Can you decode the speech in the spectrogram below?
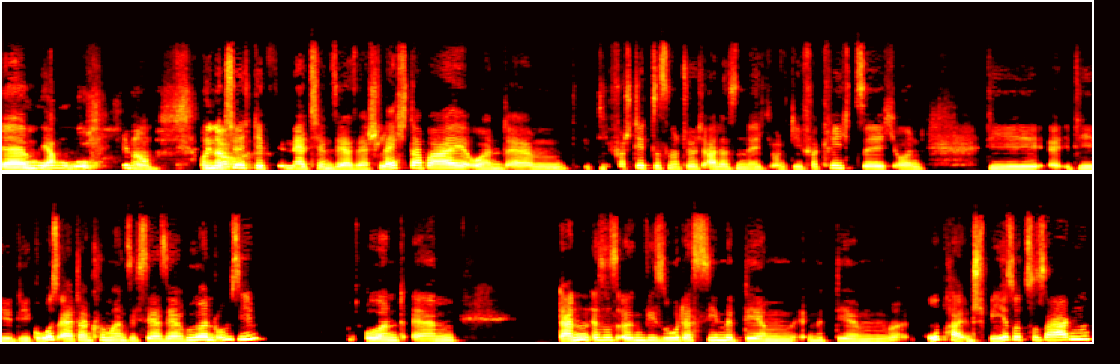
Ähm, ja, genau. Und genau. natürlich geht es dem Mädchen sehr, sehr schlecht dabei und ähm, mhm. die versteht das natürlich alles nicht und die verkriecht sich und die, äh, die, die Großeltern kümmern sich sehr, sehr rührend um sie. Und ähm, dann ist es irgendwie so, dass sie mit dem, mit dem Opa in Spee sozusagen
